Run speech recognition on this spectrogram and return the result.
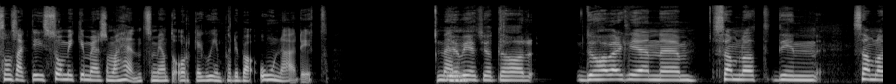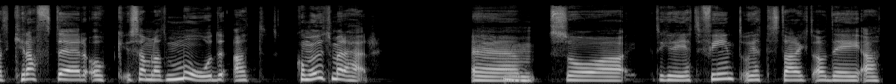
Som sagt, det är så mycket mer som har hänt som jag inte orkar gå in på. Det är bara onödigt. Men Jag vet ju att du har, du har verkligen eh, samlat, din, samlat krafter och samlat mod att komma ut med det här. Ehm, Så jag tycker det är jättefint och jättestarkt av dig att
